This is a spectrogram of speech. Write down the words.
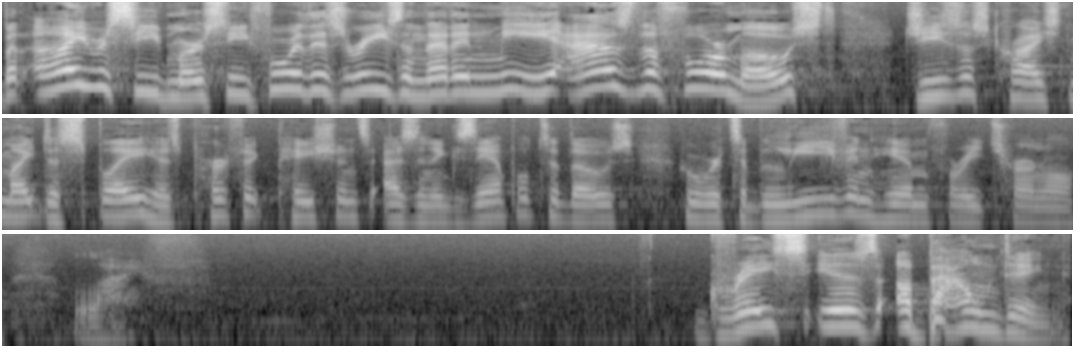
But I received mercy for this reason, that in me, as the foremost, Jesus Christ might display his perfect patience as an example to those who were to believe in him for eternal life. Grace is abounding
